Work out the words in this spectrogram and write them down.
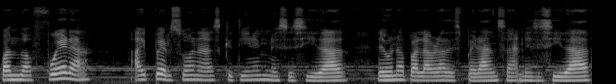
Cuando afuera hay personas que tienen necesidad de una palabra de esperanza, necesidad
